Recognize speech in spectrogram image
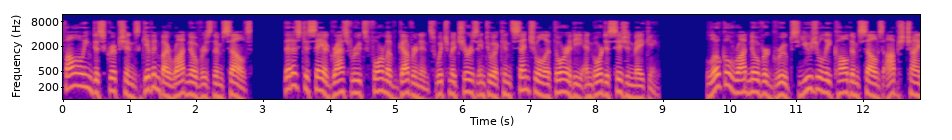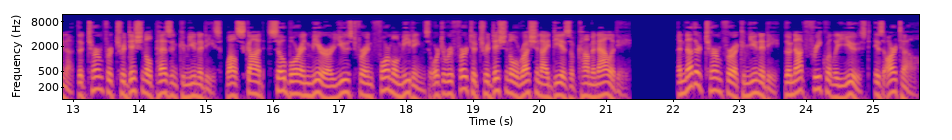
Following descriptions given by Rodnovers themselves—that is to say a grassroots form of governance which matures into a consensual authority and or decision-making. Local Rodnover groups usually call themselves Obshchina the term for traditional peasant communities, while skhod, sobor and mir are used for informal meetings or to refer to traditional Russian ideas of commonality. Another term for a community, though not frequently used, is artel.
